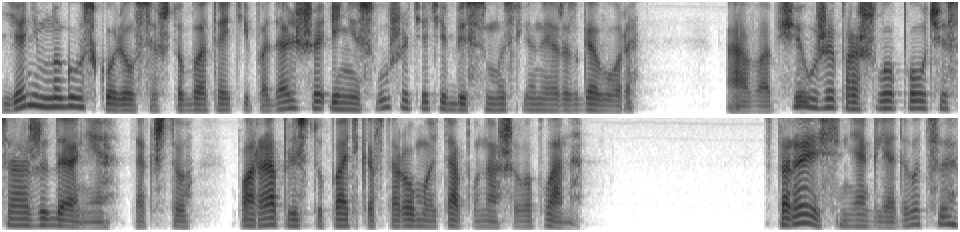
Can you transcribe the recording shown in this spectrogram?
Я немного ускорился, чтобы отойти подальше и не слушать эти бессмысленные разговоры. А вообще уже прошло полчаса ожидания, так что пора приступать ко второму этапу нашего плана. Стараясь не оглядываться,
